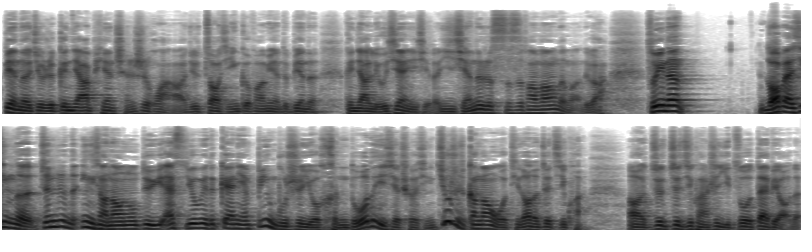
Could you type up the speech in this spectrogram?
变得就是更加偏城市化啊，就造型各方面都变得更加流线一些了。以前都是四四方方的嘛，对吧？所以呢。老百姓的真正的印象当中，对于 SUV 的概念，并不是有很多的一些车型，就是刚刚我提到的这几款。啊，这这几款是以做代表的。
